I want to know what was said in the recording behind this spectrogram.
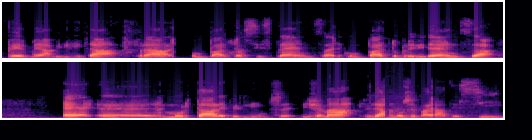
permeabilità fra il comparto assistenza e il comparto previdenza è eh, mortale per l'Inps. Dice ma le hanno separate? Sì,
